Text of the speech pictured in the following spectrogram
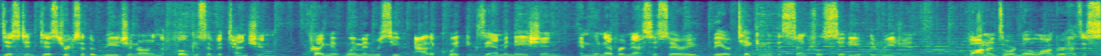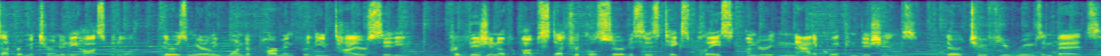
Distant districts of the region are in the focus of attention. Pregnant women receive adequate examination, and whenever necessary, they are taken to the central city of the region. Vanadzor no longer has a separate maternity hospital. There is merely one department for the entire city. Provision of obstetrical services takes place under inadequate conditions. There are too few rooms and beds.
